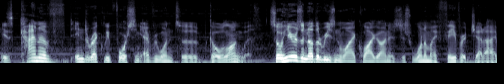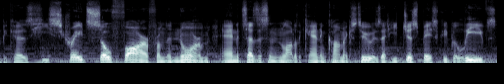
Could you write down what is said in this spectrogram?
is kind of indirectly forcing everyone to go along with. So here's another reason why Qui-Gon is just one of my favorite Jedi, because he strayed so far from the norm, and it says this in a lot of the canon comics too, is that he just basically believes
